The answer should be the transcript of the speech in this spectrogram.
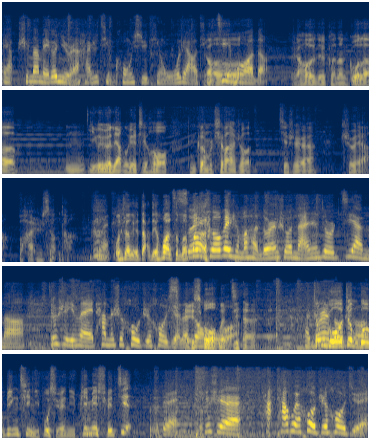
哎呀，身边每个女人还是挺空虚、挺无聊、挺寂寞的。然后就可能过了，嗯，一个月两个月之后，跟哥们儿吃饭的时候，其实赤伟啊，我还是想他，对，我想给打电话，怎么办所以？说为什么很多人说男人就是贱呢？就是因为他们是后知后觉的动物。谁说我们贱？中国这么多兵器你不学，你偏偏学贱。对，就是他他会后知后觉，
